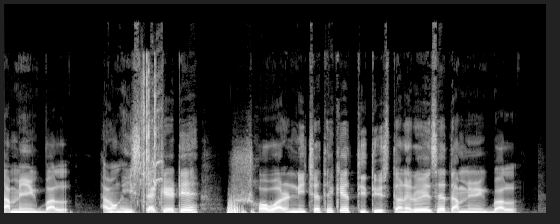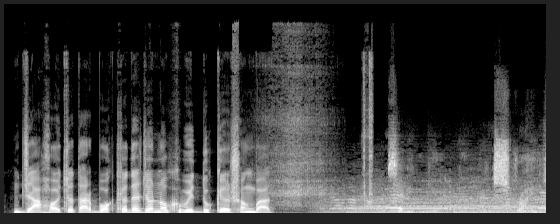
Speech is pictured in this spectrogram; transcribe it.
তামিম ইকবাল এবং স্ট্রাইক রেটে সবার নিচে থেকে তৃতীয় স্থানে রয়েছে তামিম ইকবাল, যা হয়তো তার বক্তাদের জন্য খুবই দুঃখের সংবাদ। Can get straight.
